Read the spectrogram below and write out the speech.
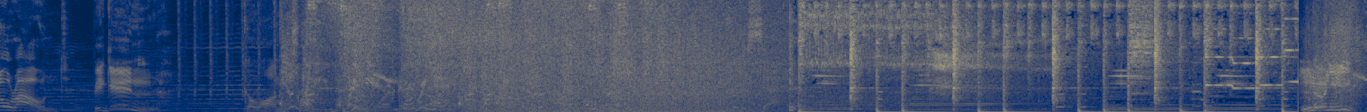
final round. Begin! Go on, Nani?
